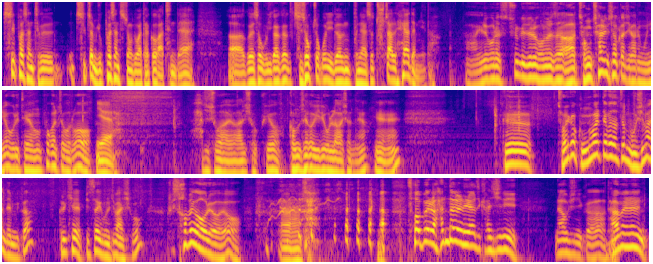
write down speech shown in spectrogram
7%를 7.6% 정도가 될 것 같은데 아, 그래서 우리가 그 지속적으로 이런 분야에서 투자를 해야 됩니다. 아, 일본의 수출 규제를 보면서 아, 정찰 위성까지 가는군요. 우리 대응은 포괄적으로. 예. 아주 좋아요. 아주 좋고요. 검색어 1위 올라가셨네요. 예. 그 저희가 궁금할 때마다 좀 모시면 안 됩니까? 그렇게 비싸게 굴지 마시고. 그렇게 섭외가 어려워요. 아, 섭외를 한 달을 해야지 간신히 나오시니까 다음에는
